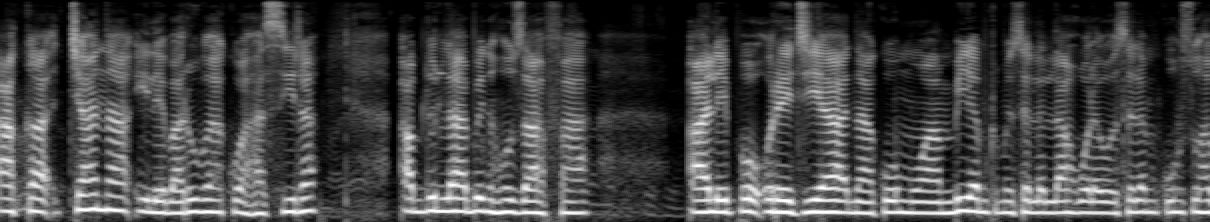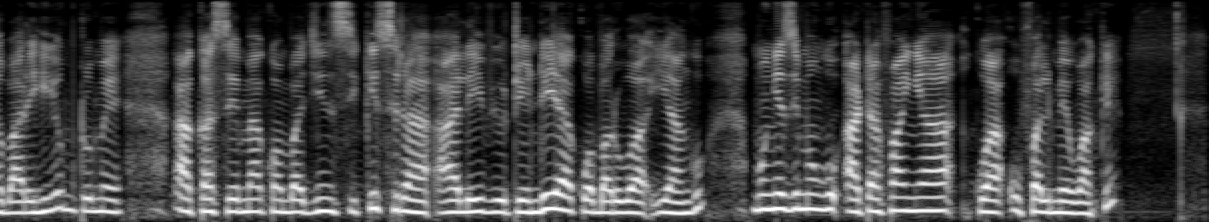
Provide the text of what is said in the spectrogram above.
akachana ile barua kwa hasira. Abdullah bin huzafa aliporejea na kumwambia mtume salallahu kuhusu habari hiyo mtume akasema kwamba jinsi kisra alivyotendea kwa barua yangu mwenyezi mungu atafanya kwa ufalme wake.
